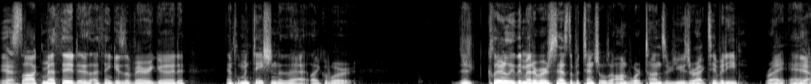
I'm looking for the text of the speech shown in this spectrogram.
yeah. stock method, is, I think, is a very good implementation of that. Like we're clearly the metaverse has the potential to onboard tons of user activity, right? And yeah.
